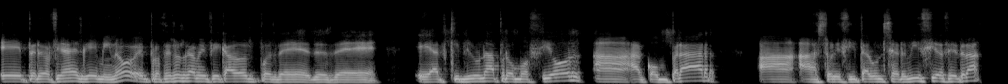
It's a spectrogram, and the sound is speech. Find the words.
eh, pero al final es gaming, ¿no? Eh, procesos gamificados pues de, desde eh, adquirir una promoción a, comprar, a, a, solicitar un servicio, etcétera.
